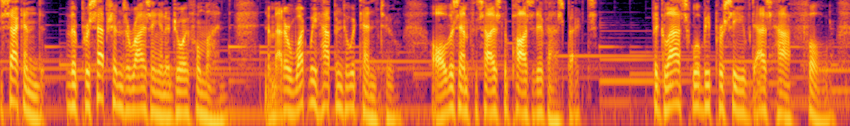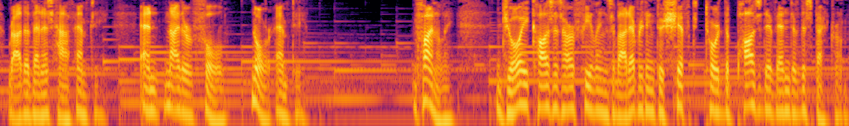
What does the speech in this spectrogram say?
Second, the perceptions arising in a joyful mind, no matter what we happen to attend to, always emphasize the positive aspects. The glass will be perceived as half full rather than as half empty, and neither full nor empty. Finally, joy causes our feelings about everything to shift toward the positive end of the spectrum.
